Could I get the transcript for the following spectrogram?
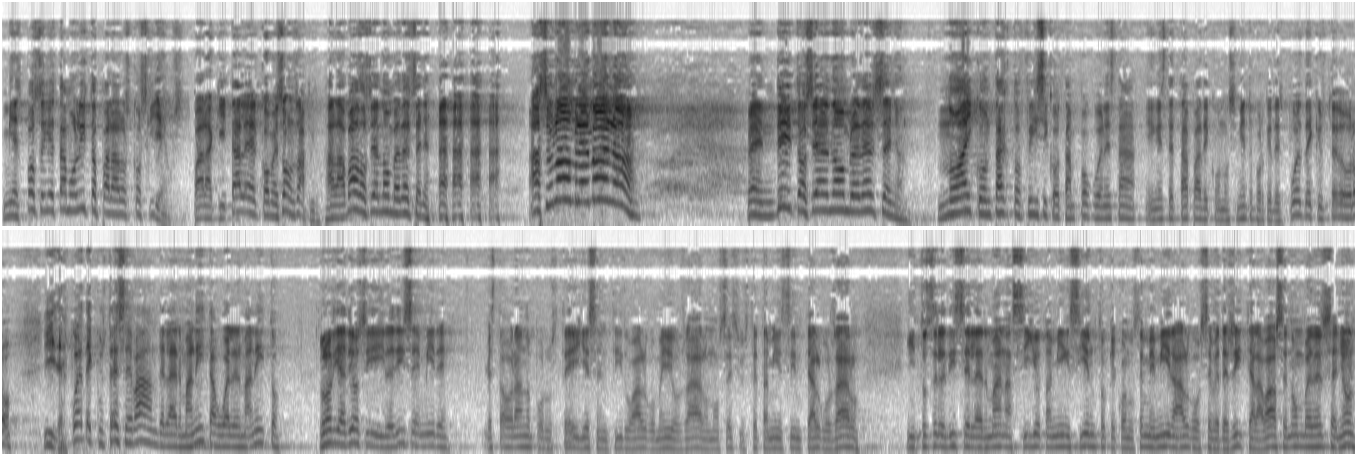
Mi esposa y yo estamos listos para los cosquilleos. Para quitarle el comezón rápido. Alabado sea el nombre del Señor. a su nombre, hermano. Bendito sea el nombre del Señor. No hay contacto físico tampoco en esta, en esta etapa de conocimiento, porque después de que usted oró y después de que usted se va de la hermanita o el hermanito, gloria a Dios, y le dice, mire, he estado orando por usted y he sentido algo medio raro, no sé si usted también siente algo raro. Y entonces le dice la hermana, sí, yo también siento que cuando usted me mira algo se me derrite, alabado el nombre del Señor.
